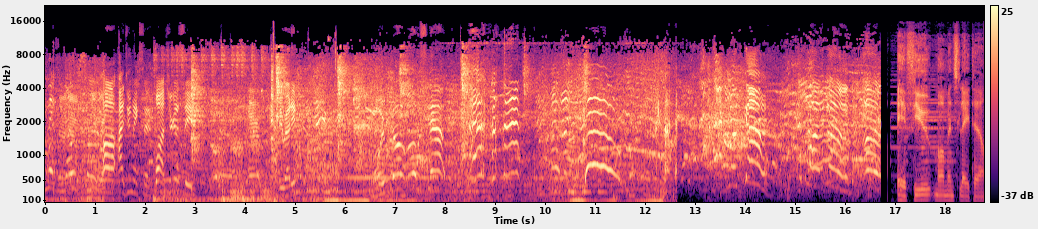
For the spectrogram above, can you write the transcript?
You make no sense. Uh, I do make sense. Watch, you're gonna see. Are You ready? Oh, here we go. Oh, snap. Woo! Let's! Oh my God! Oh. A few moments later.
